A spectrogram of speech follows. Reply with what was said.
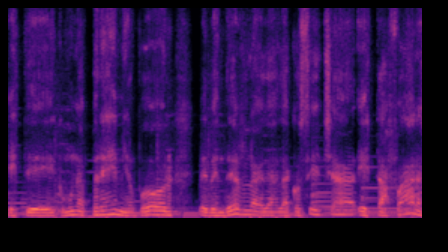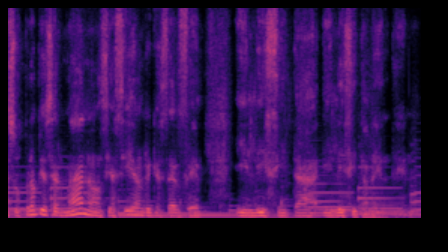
este, como una premio por vender la, cosecha, estafar a sus propios hermanos y así enriquecerse ilícita, ilícitamente.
